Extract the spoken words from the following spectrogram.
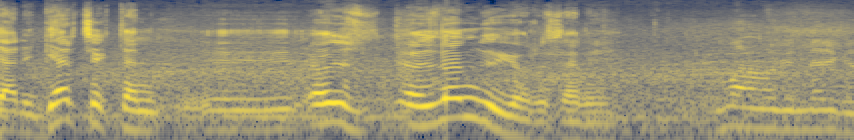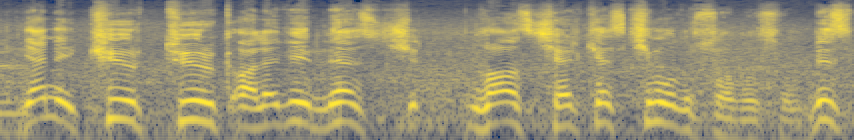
yani gerçekten e, öz, özlem duyuyoruz yani. Umarım o günleri görürüz. Yani Kürt, Türk, Alevi, Lez, Laz, Çerkez kim olursa olsun. Biz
